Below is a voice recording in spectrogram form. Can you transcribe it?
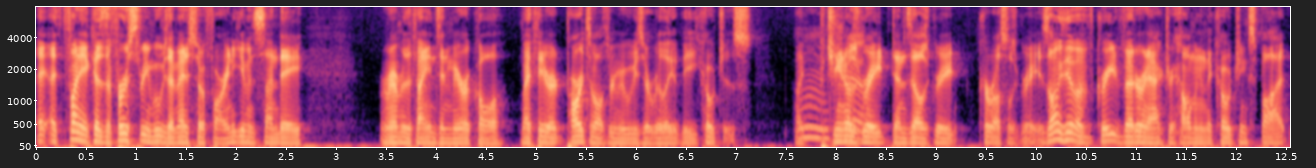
it's funny because the first three movies I mentioned so far, any given Sunday, Remember the Titans and Miracle. My favorite parts of all three movies are really the coaches. Like Mm, Pacino's true. great, Denzel's great, Kurt Russell's great. As long as you have a great veteran actor helming the coaching spot,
